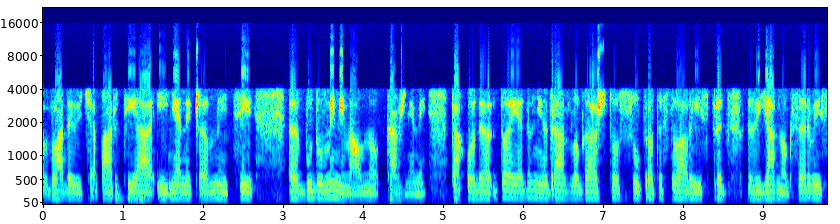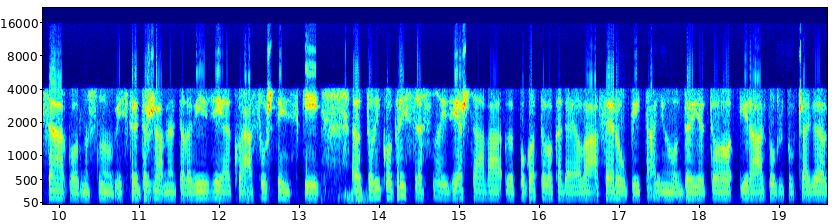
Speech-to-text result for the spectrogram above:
vladajuća partija i njeni čelnici budu minimalno kažnjeni. Tako da to je jedan od razloga što su protestovali ispred javnog servisa servisa, odnosno ispred državne televizije koja suštinski e, toliko pristrasno izvještava, e, pogotovo kada je ova afera u pitanju, da je to i razlog zbog čega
